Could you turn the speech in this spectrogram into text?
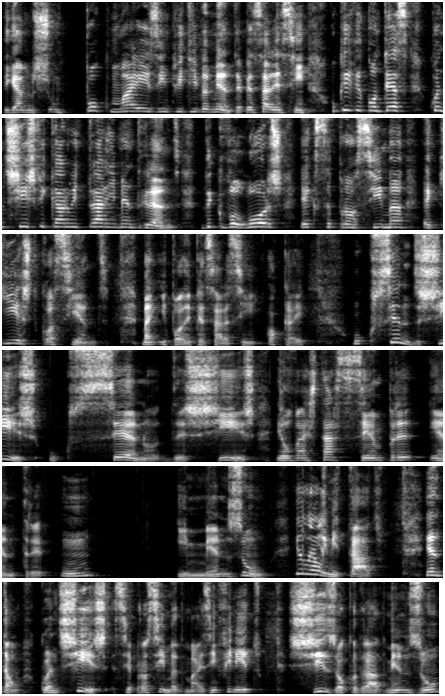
digamos, um pouco mais intuitivamente. É pensarem assim: o que é que acontece quando x ficar arbitrariamente grande? De que valores é que se aproxima aqui este quociente? Bem, e podem pensar assim: ok, o cosseno de x, o cosseno de x, ele vai estar sempre entre 1 e menos 1. Ele é limitado. Então, quando x se aproxima de mais infinito, x ao quadrado menos 1,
